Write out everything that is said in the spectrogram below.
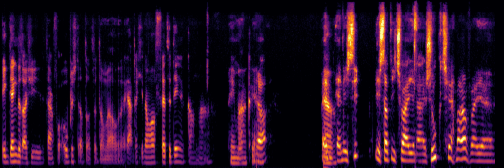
ik denk dat als je je daarvoor openstelt, dat, het dan wel, eh, ja, dat je dan wel vette dingen kan meemaken. Ja. ja. En, Ja. en is, die, is dat iets waar je naar zoekt, zeg maar? Of waar je...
